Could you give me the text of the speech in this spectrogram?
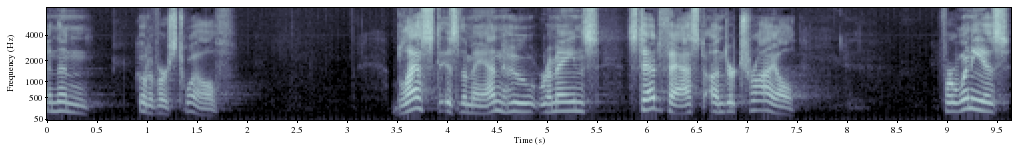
And then go to verse 12. Blessed is the man who remains steadfast under trial. For when he has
